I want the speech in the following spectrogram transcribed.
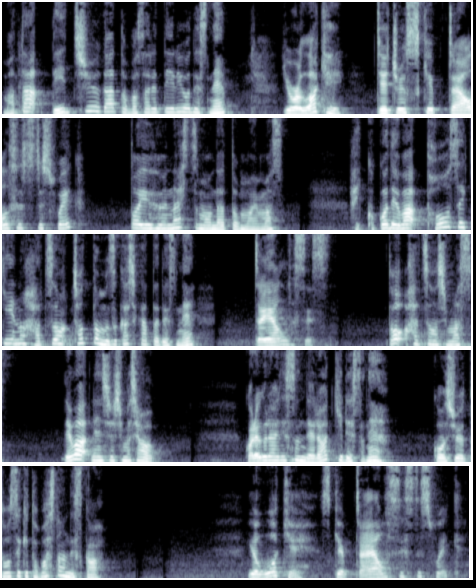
また Did you が飛ばされているようですね。You're lucky. Did you skip dialysis this week? というふうな質問だと思います。はい、ここでは透析の発音、ちょっと難しかったですね。dialysis と発音します。では練習しましょう。これぐらいで済んでラッキーでしたね。今週透析飛ばしたんですか？You're lucky. Skip dialysis this week.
